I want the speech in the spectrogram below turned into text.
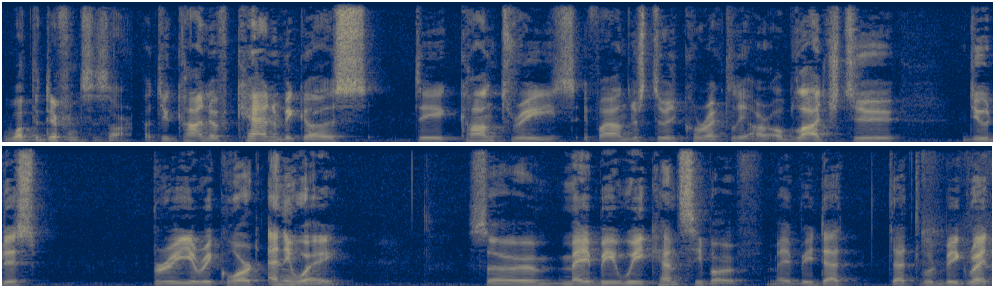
what the differences are. But you kind of can because the countries, if I understood it correctly, are obliged to do this pre-record anyway. So maybe we can see both. Maybe that that would be great.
